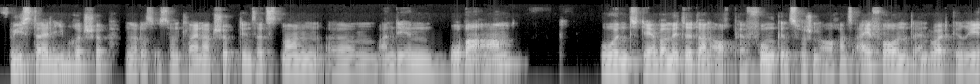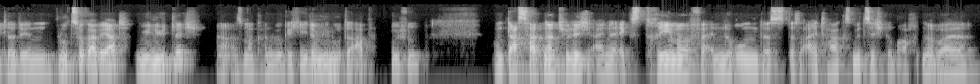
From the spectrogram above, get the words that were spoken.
Freestyle Libre Chip. Ne, das ist so ein kleiner Chip, den setzt man ähm, an den Oberarm und der übermittelt dann auch per Funk inzwischen auch ans iPhone und Android-Geräte den Blutzuckerwert minütlich. Ja, also man kann wirklich jede mhm. Minute abprüfen. Und das hat natürlich eine extreme Veränderung des, des Alltags mit sich gebracht, ne? weil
